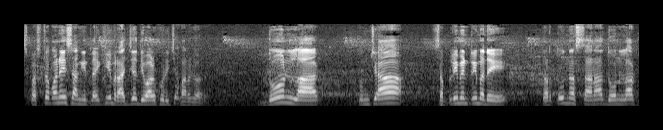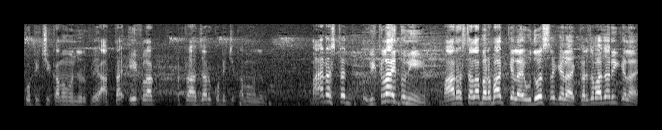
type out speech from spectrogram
स्पष्टपणे सांगितलं आहे की राज्य दिवाळखोरीच्या मार्गावर. दोन लाख तुमच्या सप्लिमेंटरीमध्ये तरतूद नसताना दोन लाख कोटीची कामं मंजूर केली. आत्ता एक लाख अठरा हजार कोटीची कामं मंजूर महाराष्ट्र विकलाय तुम्ही. महाराष्ट्राला बर्बाद केलाय उद्ध्वस्त केलाय कर्जबाजारी केलाय.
